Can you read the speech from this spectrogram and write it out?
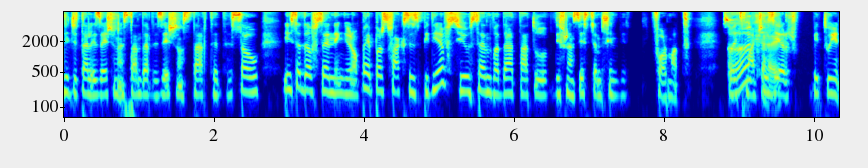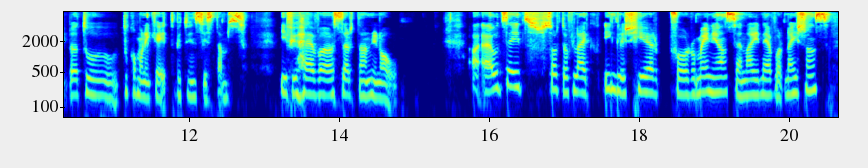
digitalization and standardization started. So instead of sending, you know, papers, faxes, PDFs, you send the data to different systems in this format. So it's much easier between uh, to to communicate between systems. If you have a certain, you know, I, I would say it's sort of like English here for Romanians and in other nations.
